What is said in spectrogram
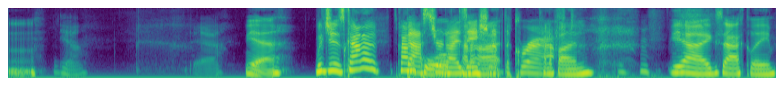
mm, yeah, yeah. yeah, which is kind of kind of Bastardization of the craft. kind of fun. yeah, exactly.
